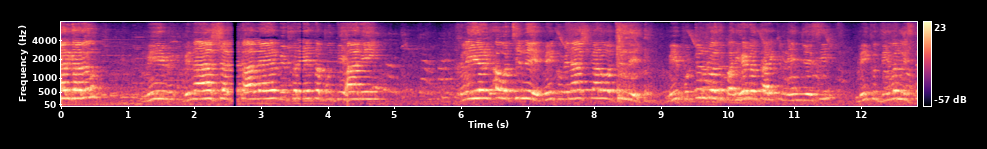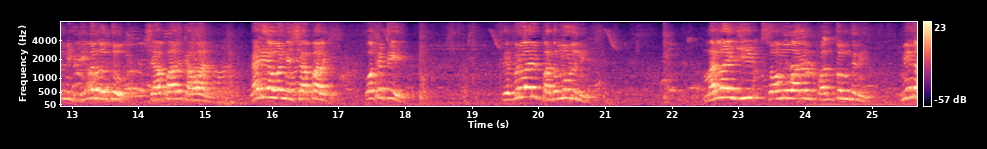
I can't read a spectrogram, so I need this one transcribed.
కేసీఆర్ గారు మీ వినాశకాలే విపరీత బుద్ధి హాని. క్లియర్గా వచ్చింది మీకు వినాశకాలం వచ్చింది. మీ పుట్టినరోజు పదిహేడో తారీఖు నేను చేసి మీకు దీవెనలు ఇస్తే మీకు దీవెనలు వద్దు. శాపాలు కావాలి. రెడీ అవ్వండి శాపాలకి. ఒకటి ఫిబ్రవరి పదమూడుని మరలా ఈ సోమవారం పంతొమ్మిదిని మీరు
